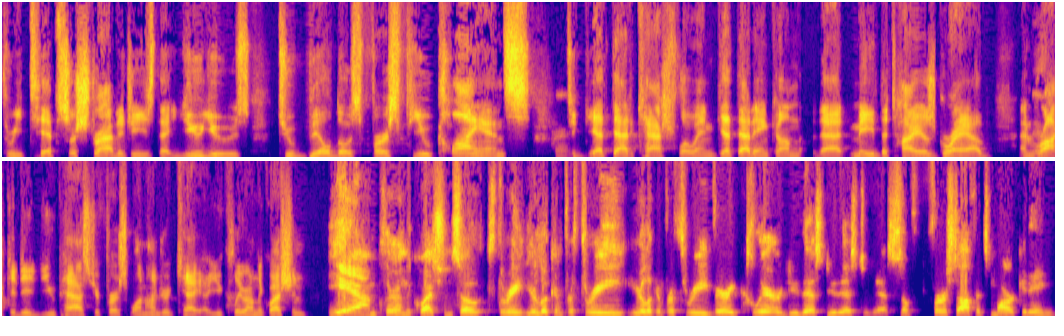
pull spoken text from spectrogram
three tips or strategies that you use to build those first few clients to get that cash flow in, get that income that made the tires grab and rocketed you past your first 100K? Are you clear on the question? Yeah, I'm clear on the question. So it's three. You're looking for three. You're looking for three very clear. Do this. Do this. Do this. So first off, it's marketing,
